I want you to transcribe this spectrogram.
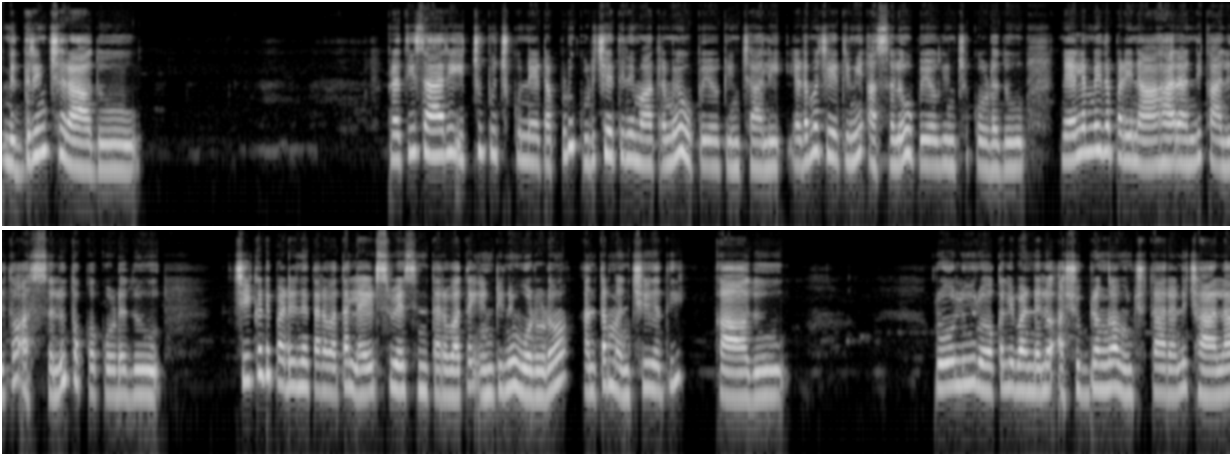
నిద్రించరాదు. ప్రతిసారి ఇచ్చిపుచ్చుకునేటప్పుడు కుడి చేతిని మాత్రమే ఉపయోగించాలి. ఎడమ చేతిని అస్సలు ఉపయోగించకూడదు. నేల మీద పడిన ఆహారాన్ని కాలితో అస్సలు తొక్కకూడదు. చీకటి పడిన తర్వాత లైట్స్ వేసిన తర్వాత ఇంటిని ఓడవడం అంత మంచిది కాదు. రోలు రోకలి బండలు అశుభ్రంగా ఉంచుతారని చాలా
